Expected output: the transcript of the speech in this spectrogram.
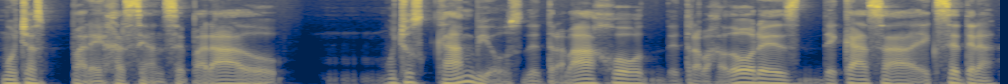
Muchas parejas se han separado. Muchos cambios de trabajo, de trabajadores, de casa, etcétera,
